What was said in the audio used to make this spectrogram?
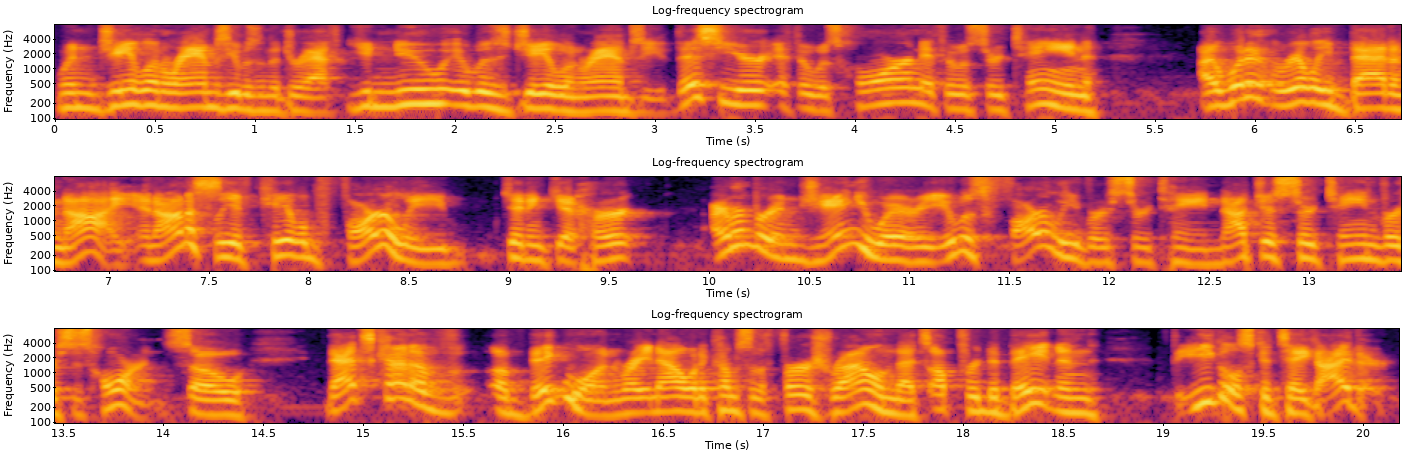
When Jalen Ramsey was in the draft, you knew it was Jalen Ramsey. This year, if it was Horn, if it was Surtain, I wouldn't really bat an eye. And honestly, if Caleb Farley didn't get hurt, I remember in January, it was Farley versus Surtain, not just Surtain versus Horn. So that's kind of a big one right now when it comes to the first round that's up for debate. And the Eagles could take either.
